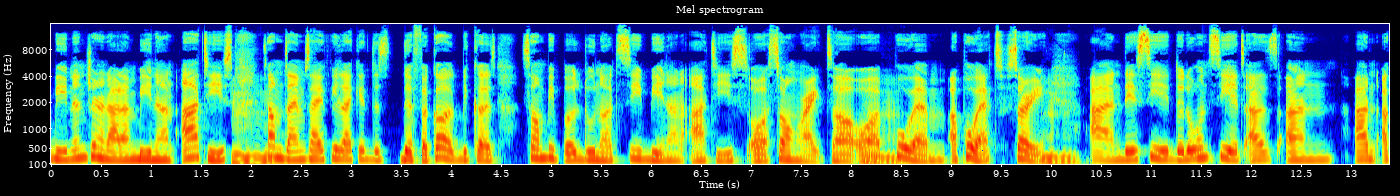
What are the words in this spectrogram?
being in Trinidad and being an artist, Mhm. sometimes I feel like it is difficult because some people do not see being an artist or a songwriter or a poem, a poet, sorry, Mhm. and they see it, they don't see it as an an, a,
